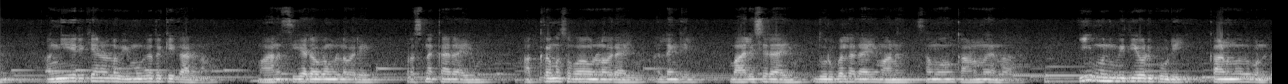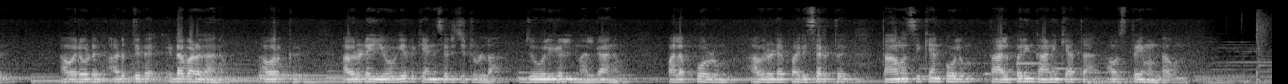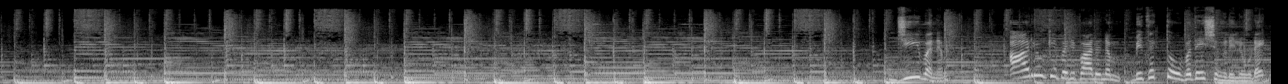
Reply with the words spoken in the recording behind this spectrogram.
അംഗീകരിക്കാനുള്ള വിമുഖതയ്ക്ക് കാരണം മാനസിക രോഗമുള്ളവരെ പ്രശ്നക്കാരായും അക്രമ സ്വഭാവമുള്ളവരായും അല്ലെങ്കിൽ ബാലിശരായും ദുർബലരായുമാണ് സമൂഹം കാണുന്നത് എന്നതാണ്. ഈ മുൻവിധിയോടുകൂടി കാണുന്നത് കൊണ്ട് അവരോട് അടുത്തിട ഇടപഴകാനും അവർക്ക് അവരുടെ യോഗ്യതയ്ക്കനുസരിച്ചിട്ടുള്ള ജോലികൾ നൽകാനും പലപ്പോഴും അവരുടെ പരിസരത്ത് താമസിക്കാൻ പോലും താല്പര്യം കാണിക്കാത്ത അവസ്ഥയും ഉണ്ടാകുന്നു ജീവനം ആരോഗ്യ പരിപാലനം വിദഗ്ധ ഉപദേശങ്ങളിലൂടെ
